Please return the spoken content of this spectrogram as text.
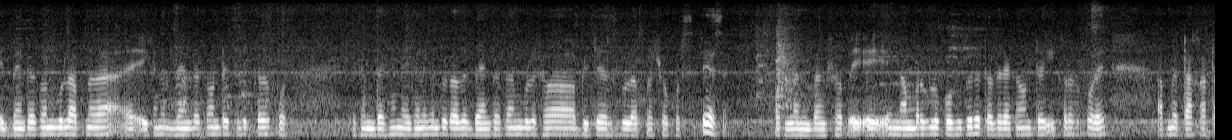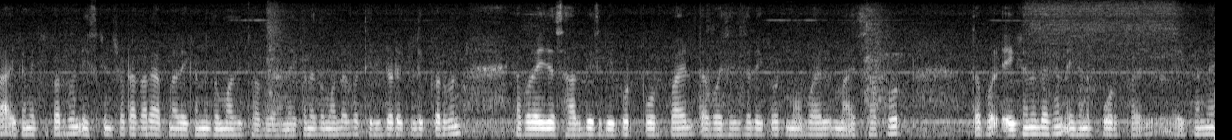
এই ব্যাঙ্ক অ্যাকাউন্টগুলো আপনারা, এখানে ব্যাঙ্ক অ্যাকাউন্টে ক্লিক করার পর এখানে দেখেন, এখানে কিন্তু তাদের ব্যাঙ্ক অ্যাকাউন্টগুলো সব ডিটেলসগুলো আপনার শো করছে, ঠিক আছে? হটলাইন ব্যাঙ্ক সব, এই এই এই নাম্বারগুলো কপি করে তাদের অ্যাকাউন্টে ই করার পরে আপনার টাকাটা এখানে কী করবেন? স্ক্রিনশট আকারে আপনার এখানে জমা দিতে হবে। মানে এখানে জমা দেওয়ার থ্রি ডটে ক্লিক করবেন। তারপরে এই যে সার্ভিস রিপোর্ট প্রোফাইল তারপর যে রিপোর্ট মোবাইল মাই সাপোর্ট তারপর এইখানে দেখেন, এখানে প্রোফাইল এখানে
